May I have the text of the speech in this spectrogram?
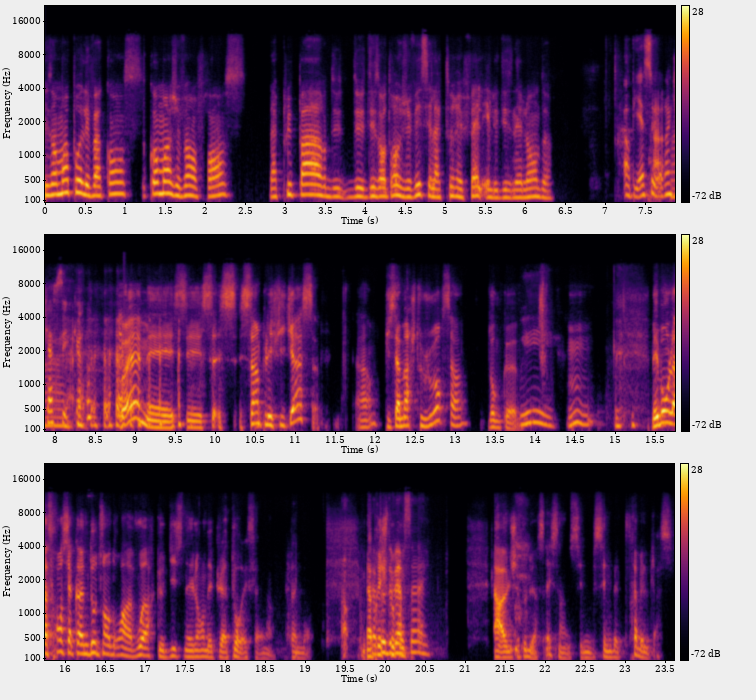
exemple, moi, pour les vacances, quand moi je vais en France, la plupart de- de- des endroits où je vais, c'est la Tour Eiffel et le Disneyland. Ah, bien sûr, un Ouais. classique. hein. Ouais, mais c'est simple, efficace. hein. Puis ça marche toujours, ça. hein. Donc, euh, Oui. hmm. Mais bon, la France, il y a quand même d'autres endroits à voir que Disneyland et puis la Tour Eiffel. hein, vraiment. Mais après, je de peux comprendre- Versailles. Ah, le château de Versailles, c'est un- c'est une, c'est une belle- très belle place.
